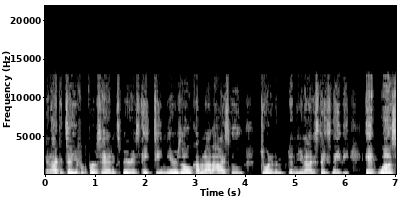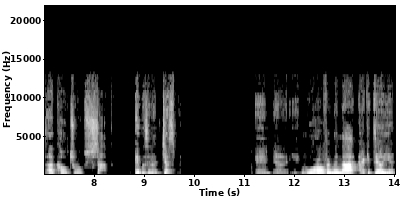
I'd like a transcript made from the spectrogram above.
And I can tell you from firsthand experience, 18 years old, coming out of high school, joining the, the United States Navy, it was a cultural shock. It was an adjustment. And uh, more often than not, I can tell you,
